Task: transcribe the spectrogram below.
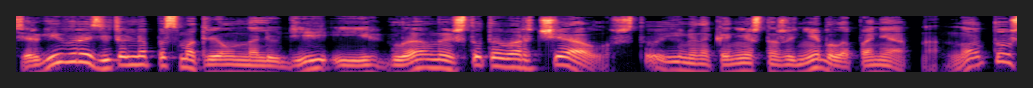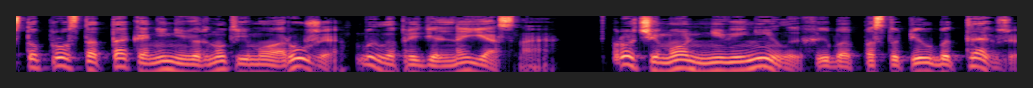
Сергей выразительно посмотрел на людей, и их главный что-то ворчал, что именно, конечно же, не было понятно, но то, что просто так они не вернут ему оружие, было предельно ясно. Впрочем, он не винил их, ибо поступил бы так же,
